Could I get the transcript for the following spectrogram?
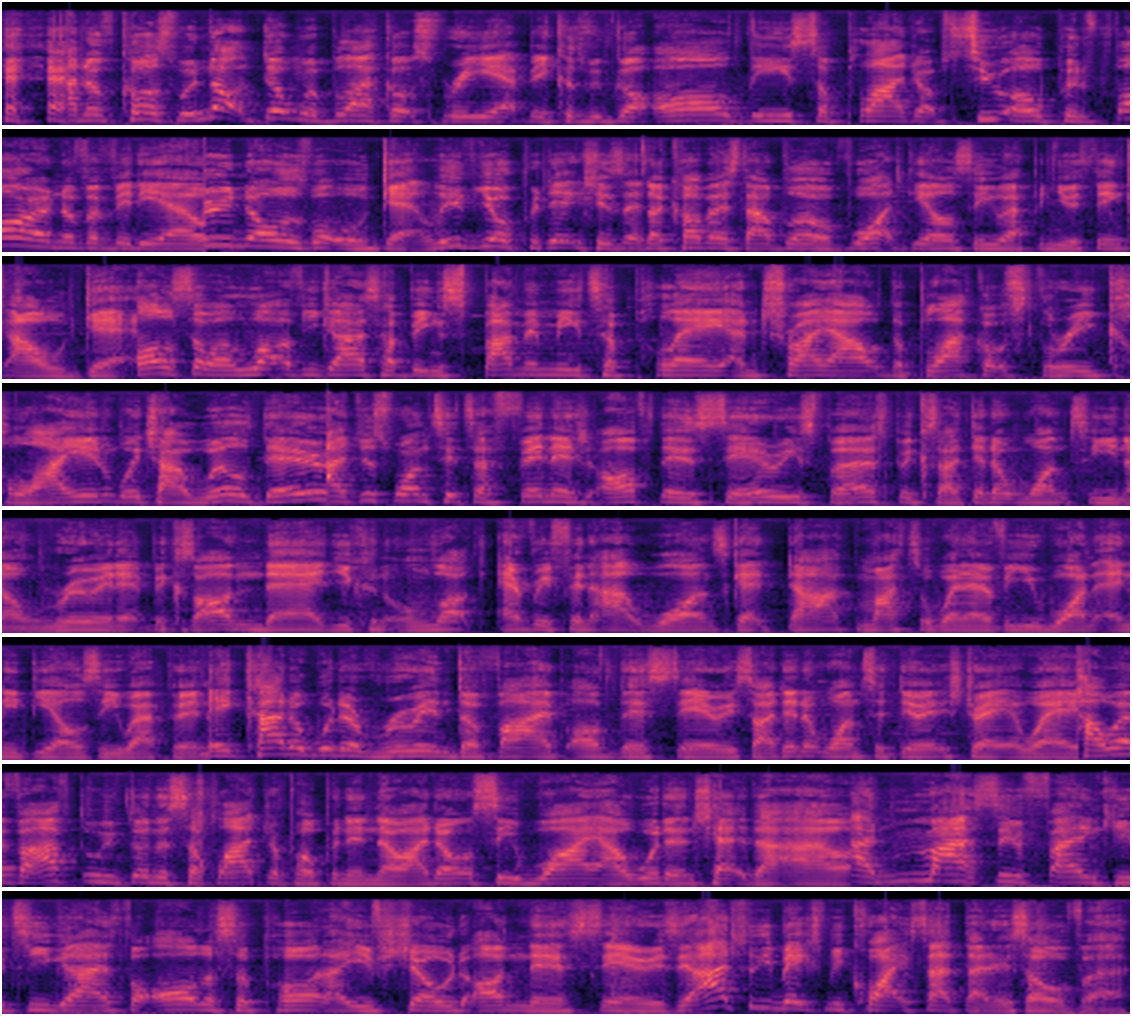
and of course, we're not done with Black Ops 3 yet because we've got all these supply drops to open for another video. Who knows what we'll get? Leave your predictions in the comments down below of what DLC weapon you think I'll get. Also, a lot of you guys have been spamming me to play and try out the Black Ops 3 client, which I will do. I just wanted to finish off this series first because I didn't want to, you know, ruin it because on there you can unlock everything at once, get Dark Matter whenever you want, any DLC weapon. It kind of would have ruined the vibe of this series, so I didn't want to do it straight away. However, after we've done the supply drop opening though, I don't see why I wouldn't check that out. And massive thank you to you guys for all the support that you've showed on this series. It actually makes me quite sad that it's over.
